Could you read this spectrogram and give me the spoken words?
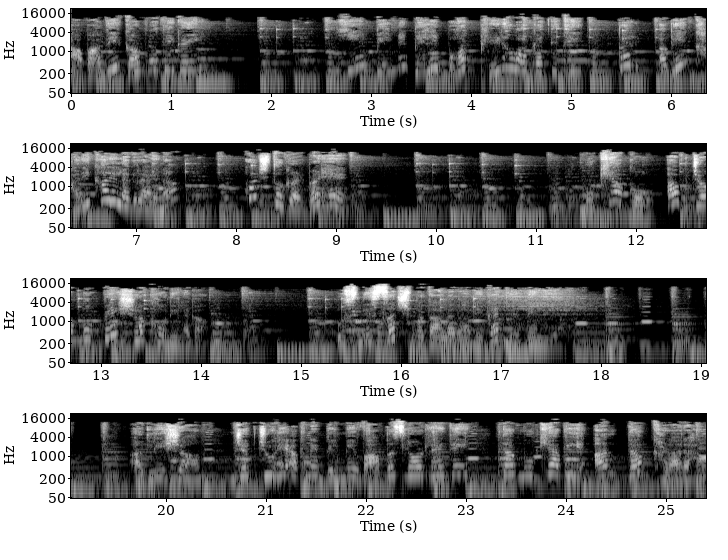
आबादी कम होती गई। ये बिल में पहले बहुत भीड़ हुआ करती थी, पर अभी खाली खाली लग रहा है ना? कुछ तो गड़बड़ है। मुखिया को अब जम्मू पे शक होने लगा। उसने सच पता लगाने का निर्णय लिया। अगली शाम, जब चूहे अपने बिल में वापस लौट रहे थे, तब मुखिया भी अंत तक खड़ा रहा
